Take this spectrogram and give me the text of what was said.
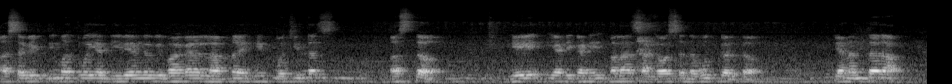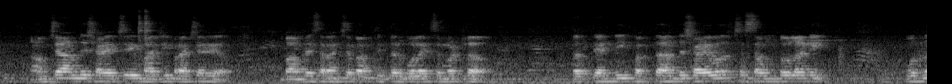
असं व्यक्तिमत्व या दिव्यांग विभागाला लाभणं हे क्वचितच असतं. हे या ठिकाणी मला सांगावंसं नमूद करतं. त्यानंतर आमच्या अंधशाळेचे माजी प्राचार्य बांबरे सरांच्या बाबतीत जर बोलायचं म्हटलं तर त्यांनी फक्त अंधशाळेवरच ठसा उमटवला नाही पूर्ण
